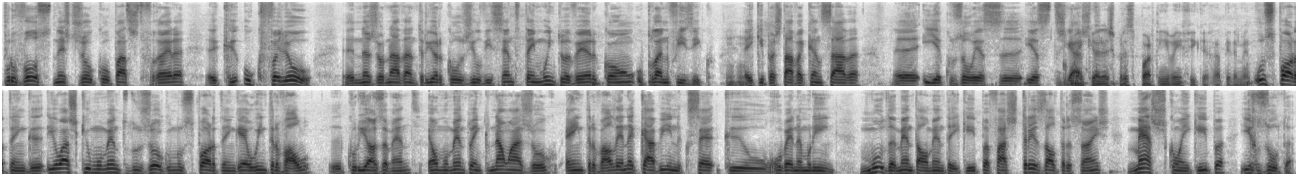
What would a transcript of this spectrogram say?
Provou-se neste jogo com o Passos de Ferreira que o que falhou na jornada anterior com o Gil Vicente tem muito a ver com o plano físico. Uhum. A equipa estava cansada uh, e acusou esse, esse desgaste. Como é que olhas para Sporting e Benfica, rapidamente? O Sporting, eu acho que o momento do jogo no Sporting é o intervalo, uh, curiosamente. É o momento em que não há jogo, é intervalo. É na cabine que, se, que o Rubén Amorim muda mentalmente a equipa, faz três alterações, mexe com a equipa e resulta.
